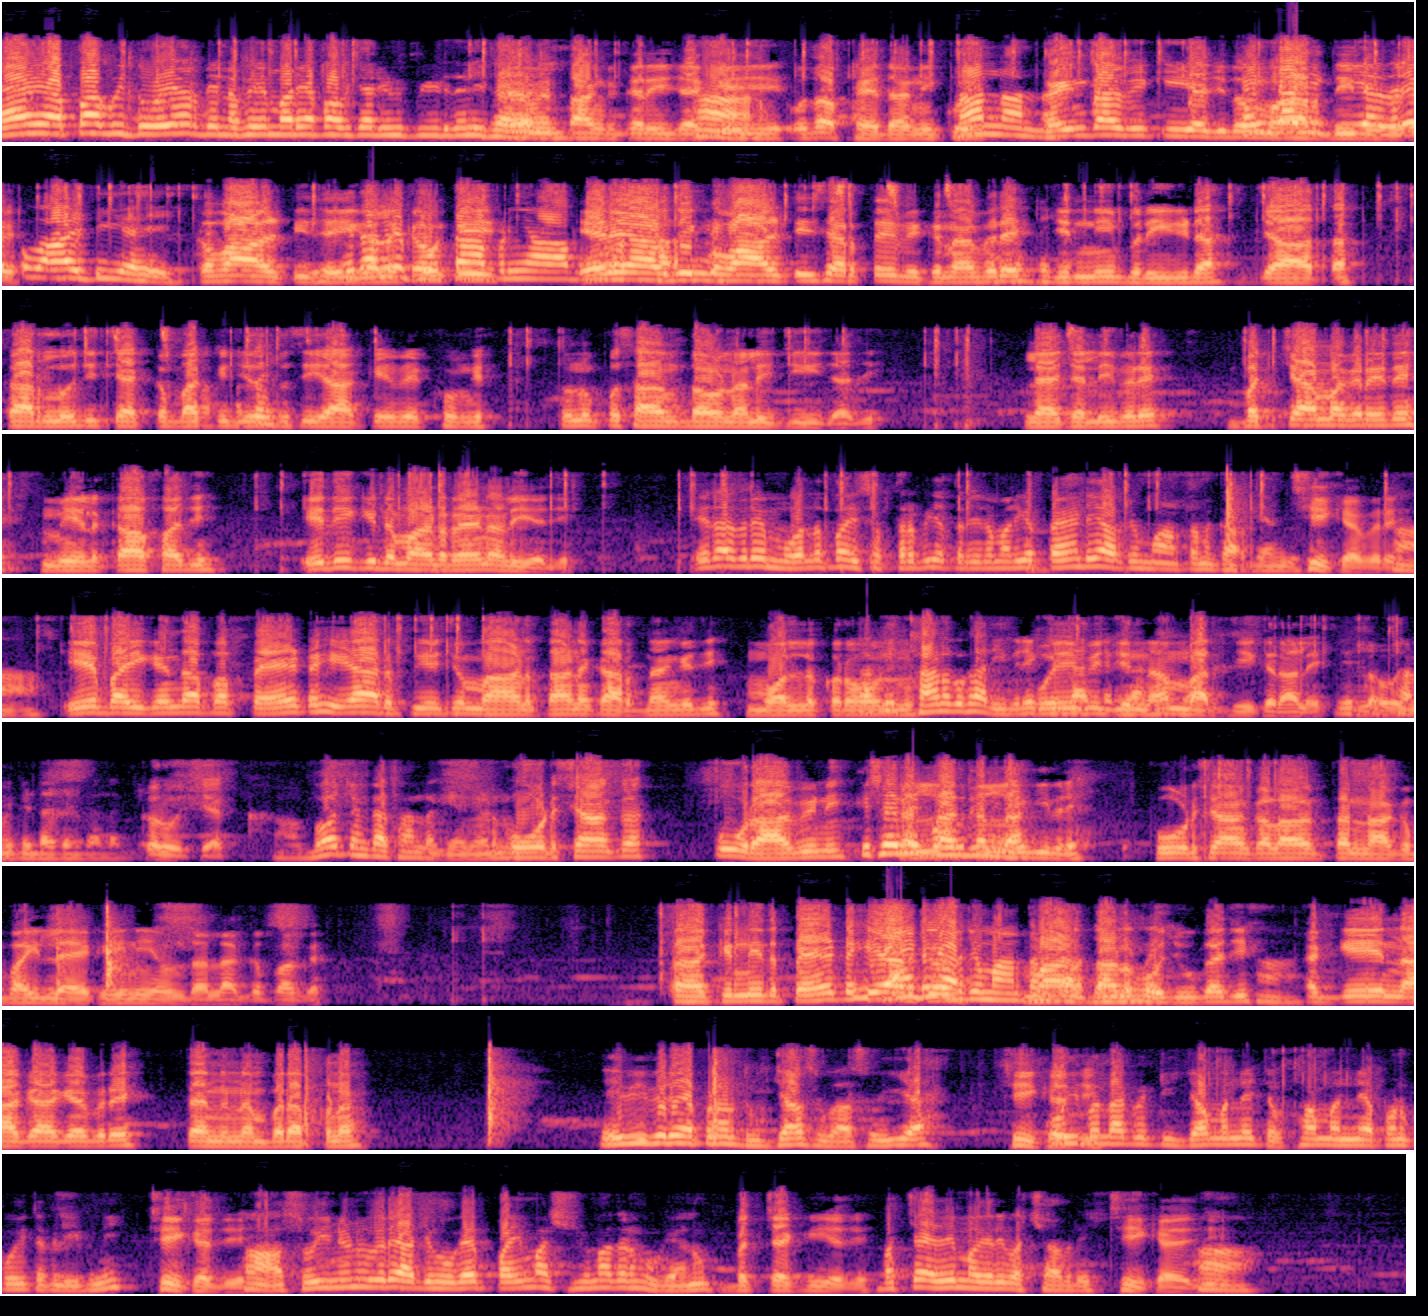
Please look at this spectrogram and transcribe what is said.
ਐਵੇਂ ਆਪਾਂ ਕੋਈ 2000 ਦੇ ਨਫੇ ਮਾਰੇ ਆਪਾਂ ਵਿਚਾਰੀ ਨੂੰ ਪੀੜ ਦੇ ਨਹੀਂ ਫਾਇਦਾ ਐਵੇਂ ਤੰਗ ਕਰੀ ਜਾ ਹਾਂ। ਕੇ ਜੀ ਉਹਦਾ ਫਾਇਦਾ ਨਹੀਂ ਨਾ, ਨਾ, ਕੋਈ ਨਾ। ਕਹਿੰਦਾ ਵੀ ਕੀ ਆ ਜਦੋਂ ਕਹਿੰਦਾ ਵੀ ਮਾਰਦੀ ਕੀ ਆ ਵੀਰੇ ਕੁਆਲਿਟੀ ਆ ਇਹ। ਕੁਆਲਿਟੀ ਸਹੀ ਇਹਦਾ ਗੱਲ ਵੀਰੇ ਕਿਉਂਕਿ ਵੋਟਾਂ ਆਪਣੀਆਂ ਆਪ ਨੂੰ ਇਹਨੇ ਆਪਦੀ। ਕੁਆਲਿਟੀ ਸਿਰ ਤੇ ਵਿਕਣਾ ਵੀਰੇ ਜਿੰਨੀ ਬਰੀਡ ਆ ਜਾਤ ਆ। ਕਰ ਲਓ ਜੀ ਚੈੱਕ ਬਾਕੀ ਜਦੋਂ ਤੁਸੀਂ ਆ ਕੇ ਵੇਖੋਗੇ ਤੁਹਾਨੂੰ ਪਸੰਦ ਆਉਣ ਵਾਲੀ ਚੀਜ਼ ਆ ਜੀ। ਲੈ ਚੱਲੀ ਵੀਰੇ ਬੱਚਾ ਮਗਰ ਇਹਦੇ ਮੇਲ ਕਾਫ ਆ ਜੀ। ਇਹਦੀ ਕੀ ਡਿਮਾਂਡ ਰਹਿਣ ਵਾਲੀ ਹੈ ਜੀ? ਇਹਦਾ ਵੀਰੇ ਮੁੱਲ ਭਾਈ 70 75 ਦੇ ਮਾਰੀਆ 65000 ਚ ਮਾਨਤਨ ਕਰ ਦਿਆਂਗੇ। ਠੀਕ ਹੈ ਵੀਰੇ। ਇਹ ਬਾਈ ਕਹਿੰਦਾ ਆਪਾਂ 65000 ਰੁਪਏ ਚੋਂ ਮਾਣ ਤਾਣ ਕਰ ਦਾਂਗੇ ਜੀ ਮੁੱਲ ਕਰਾਉਣ ਨੂੰ। ਥਣ ਵਿਖਾਰੀ ਵੀਰੇ ਕੋਈ ਵੀ ਜਿੰਨਾ। ਮਰਜ਼ੀ ਕਰਾ ਲੇ। ਵੇਖੋ ਲਓ ਥਣ ਜੀ ਕਿੱਡਾ ਚੰਗਾ ਲੱਗਿਆ। ਕਰੋ ਚੈੱਕ ਹਾਂ ਬਹੁਤ ਚੰਗਾ ਥਣ ਲੱਗਿਆ ਮੈਡਮ ਫੋੜ ਸ਼ਾਂਕ ਭੂਰਾ ਵੀ ਨਹੀਂ ਕਿਸੇ ਵੀ ਨਹੀਂ ਕੱਲਾ। ਹੈਗੀ ਵੀਰੇ। ਫੋੜ ਸ਼ਾਂਕ ਵਾਲਾ ਤਾਂ ਨਗ ਬਾਈ ਲੈ ਕੇ ਹੀ ਨਹੀਂ ਆਉਂਦਾ ਲਗਭਗ। ਕਿੰਨੀ ਤੇ 65000 65,000 ਚੋਂ ਮਾਨਤਾਨ ਮਾਨਤਾਨ ਹੋ। ਜਾਊਗਾ ਜੀ। ਅੱਗੇ ਨਗ ਆ ਗਿਆ ਵੀਰੇ ਤਿੰਨ ਨੰਬਰ ਆਪਣਾ। ਇਹ ਵੀ ਵੀਰੇ ਆਪਣਾ ਦੂਜਾ ਸੂਆ ਸੂਈ ਆ। ਠੀਕ ਹੈ ਕੋਈ ਜੀ। ਬੰਦਾ ਕੋਈ ਤੀਜਾ ਮੰਨੇ ਚੌਥਾ ਮੰਨੇ ਆਪਾਂ ਨੂੰ ਕੋਈ ਤਕਲੀਫ ਨਹੀਂ। ਠੀਕ ਹੈ ਜੀ। ਹਾਂ ਸੂਈ ਇਹਨਾਂ ਨੂੰ ਵੀਰੇ ਅੱਜ ਹੋ ਗਿਆ ਪੰਜਵਾਂ ਛੇਵਾਂ ਦਿਨ ਹੋ ਗਿਆ ਇਹਨੂੰ। ਬੱਚਾ ਕੀ ਹੈ ਜੀ? ਬੱਚਾ ਇਹਦੇ ਮਗਰੇ ਬੱਚਾ ਵੀਰੇ। ਠੀਕ ਹੈ ਜੀ। ਹਾਂ।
